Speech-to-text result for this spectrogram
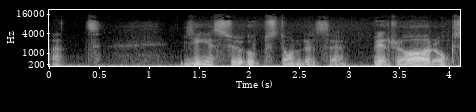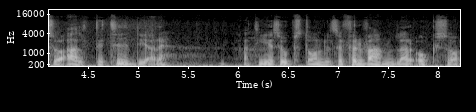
att Jesu uppståndelse berör också allt det tidigare. Att Jesu uppståndelse förvandlar också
